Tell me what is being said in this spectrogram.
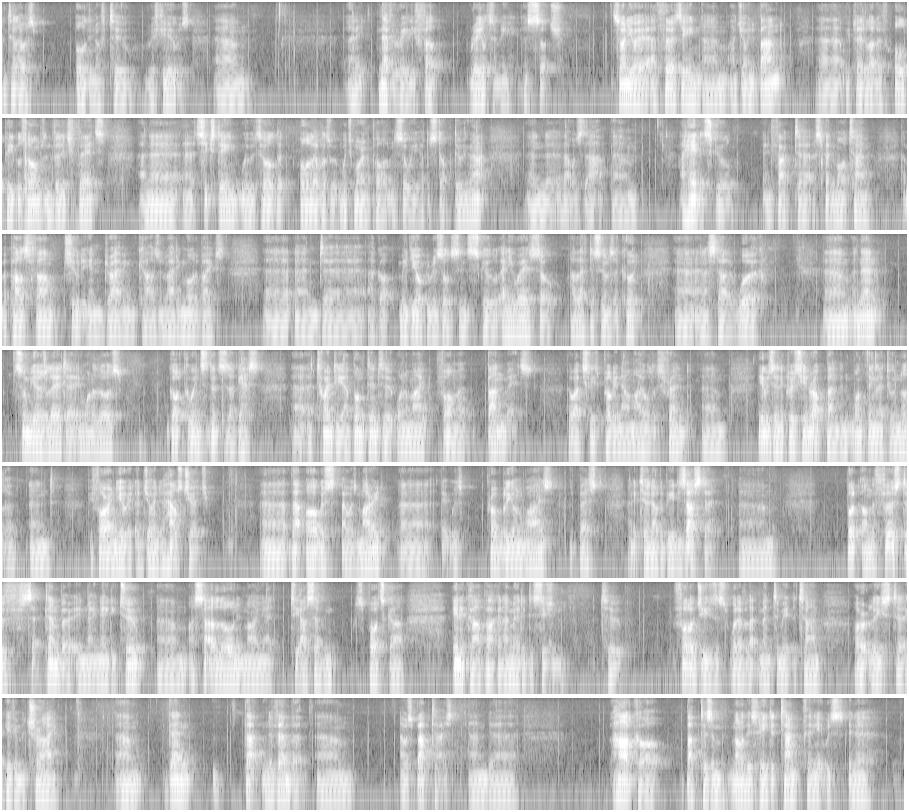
until I was old enough to refuse. Um, and it never really felt real to me as such. So, anyway, at 13, um, I joined a band. Uh, we played a lot of old people's homes and village fates. And uh, at 16, we were told that O levels were much more important, so we had to stop doing that. And, uh, that was that. Um, I hated school. In fact, uh, I spent more time at my pal's farm shooting and driving cars and riding motorbikes. Uh, and uh, I got mediocre results in school anyway, so I left as soon as I could uh, and I started work. Um, and then some years later, in one of those God coincidences, I guess, uh, at 20, I bumped into one of my former bandmates, who actually is probably now my oldest friend. Um, he was in a Christian rock band, and one thing led to another. And before I knew it, I joined a house church. Uh, that August, I was married. Uh, it was probably unwise at best, and it turned out to be a disaster. Um, but on the 1st of September in 1982, um, I sat alone in my uh, TR7 sports car in a car park, and I made a decision to follow Jesus, whatever that meant to me at the time, or at least uh, give him a try. Um, then that November, um, I was baptized and uh, hardcore baptism, none of this heated tank thing. It was in a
